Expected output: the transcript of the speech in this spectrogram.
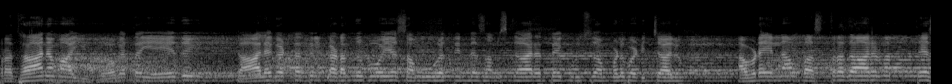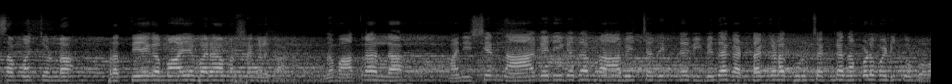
പ്രധാനമായും ലോകത്തെ ഏത് കാലഘട്ടത്തിൽ കടന്നുപോയ സമൂഹത്തിന്റെ സംസ്കാരത്തെക്കുറിച്ച് നമ്മൾ പഠിച്ചാലും അവിടെയെല്ലാം വസ്ത്രധാരണത്തെ സംബന്ധിച്ചുള്ള പ്രത്യേകമായ പരാമർശങ്ങൾ കാണാം. എന്ന് മാത്രമല്ല മനുഷ്യൻ നാഗരികത പ്രാപിച്ചതിന്റെ വിവിധ ഘട്ടങ്ങളെക്കുറിച്ചൊക്കെ നമ്മൾ പഠിക്കുമ്പോൾ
